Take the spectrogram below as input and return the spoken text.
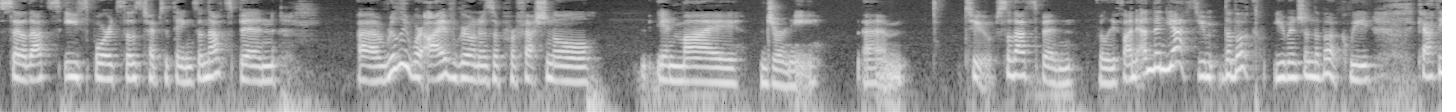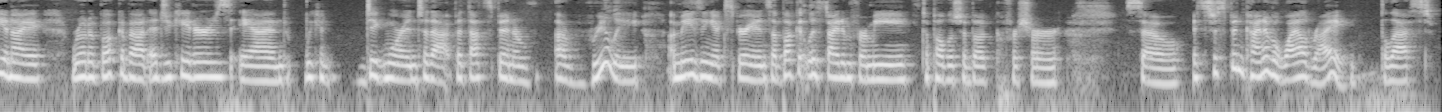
So that's esports, those types of things. And that's been uh, really where I've grown as a professional in my journey. Um, too. So that's been really fun. And then yes, you the book. You mentioned the book. We Kathi and I wrote a book about educators and we could dig more into that, but that's been a, a really amazing experience, a bucket list item for me to publish a book for sure. So, it's just been kind of a wild ride the last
